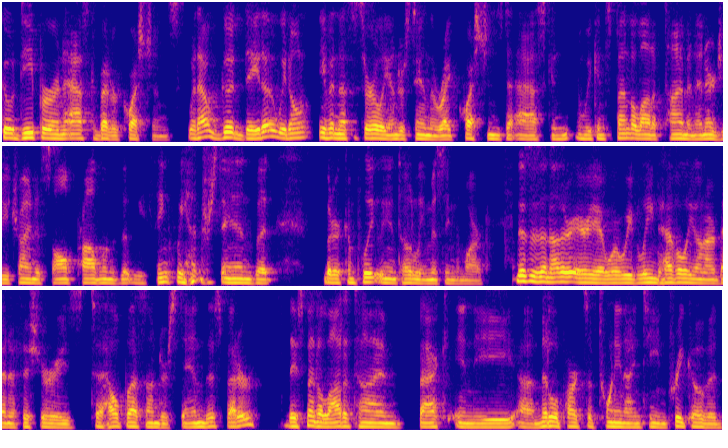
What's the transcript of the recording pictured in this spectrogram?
go deeper and ask better questions. Without good data, we don't even necessarily understand the right questions to ask. And, and, we can spend a lot of time and energy trying to solve problems that we think we understand, but, but are completely and totally missing the mark. This is another area where we've leaned heavily on our beneficiaries to help us understand this better they spent a lot of time back in the uh, middle parts of 2019 pre-covid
